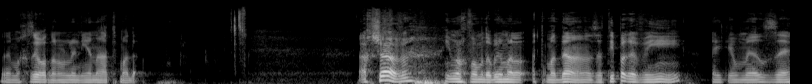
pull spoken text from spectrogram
זה מחזיר אותנו לעניין ההתמדה. עכשיו, אם אנחנו כבר מדברים על התמדה, אז הטיפ הרביעי, הייתי אומר, זה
